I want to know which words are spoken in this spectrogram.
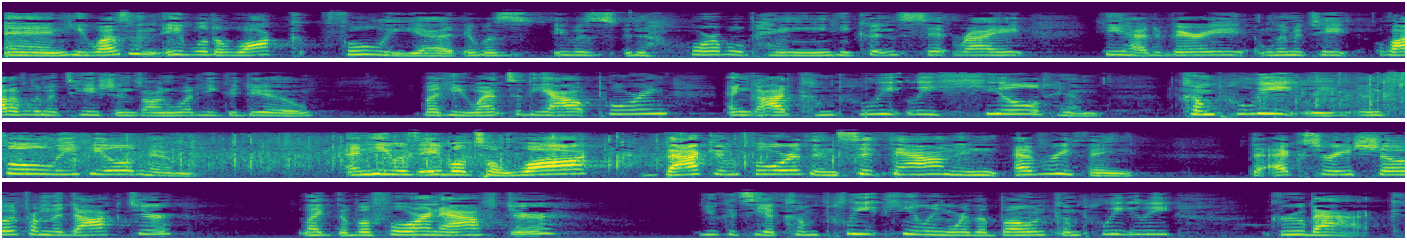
and he wasn't able to walk fully yet. It was, it was in horrible pain. He couldn't sit right. He had very limita- a lot of limitations on what he could do. But he went to the outpouring and God completely healed him. Completely and fully healed him and he was able to walk back and forth and sit down and everything. The x ray showed from the doctor, like the before and after, you could see a complete healing where the bone completely grew back.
